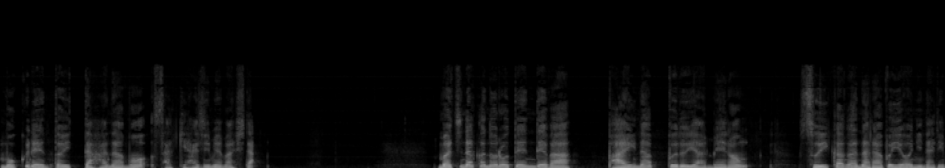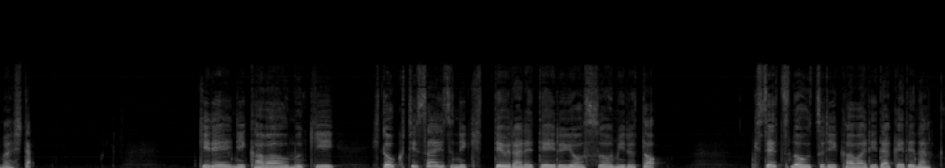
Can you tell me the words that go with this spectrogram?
木蓮といった花も咲き始めました。街中の露店では、パイナップルやメロン、スイカが並ぶようになりました。きれいに皮を剥き、一口サイズに切って売られている様子を見ると、季節の移り変わりだけでなく、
